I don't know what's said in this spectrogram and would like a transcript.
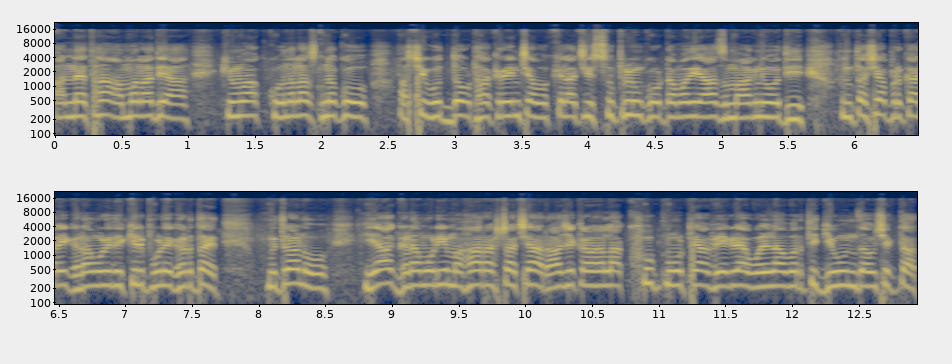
अन्यथा आम्हाला द्या किंवा कोणालाच नको अशी उद्धव ठाकरेंच्या वकिलाची सुप्रीम कोर्टामध्ये आज मागणी होती. आणि तशा प्रकारे घडामोडी देखील पुढे घडत आहेत. मित्रांनो या घडामोडी महाराष्ट्राच्या राजकारणाला खूप मोठ्या वेगळ्या वळणावरती घेऊन जाऊ शकतात.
